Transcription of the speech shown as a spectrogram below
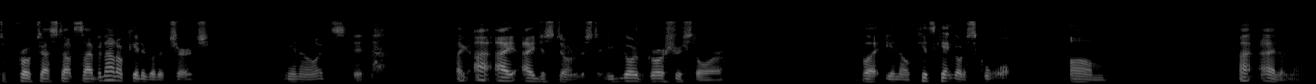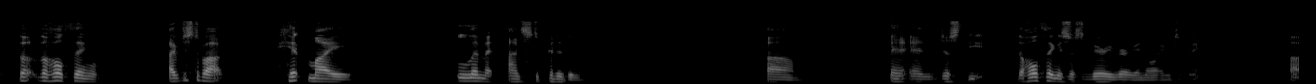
to protest outside, but not okay to go to church. You know, it's it, like I, I I just don't understand. You can go to the grocery store, but you know, kids can't go to school. Um, I I don't know the the whole thing. I've just about hit my limit on stupidity. Um, and, and just the the whole thing is just very very annoying to me. Uh,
